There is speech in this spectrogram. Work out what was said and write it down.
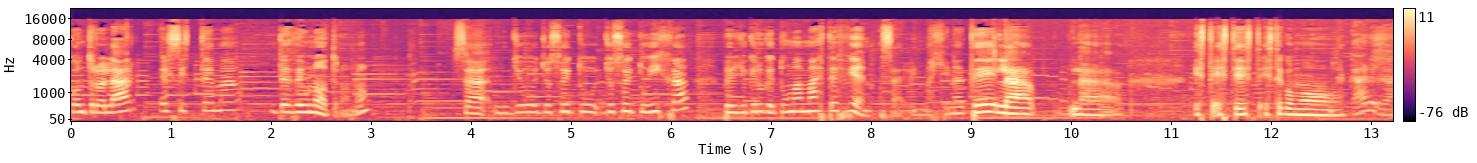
controlar el sistema desde un otro, ¿no? O sea, yo, yo soy tu, yo soy tu hija, pero yo quiero que tu mamá estés bien. O sea, imagínate la, la este, este, este, este como La carga.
